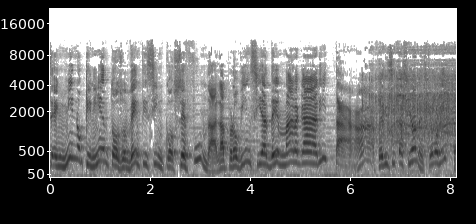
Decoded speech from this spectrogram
en 1525 se funda la provincia de Margarita. Ah, felicitaciones, qué bonito.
